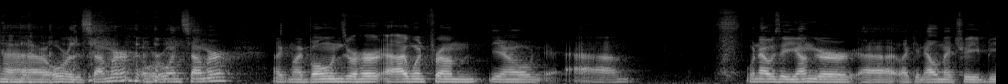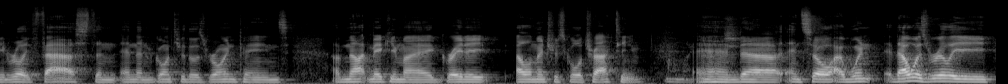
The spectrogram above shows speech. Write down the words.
uh, over the summer, over one summer. Like my bones were hurt. I went from, you know, um, when I was a younger, uh, like in elementary, being really fast and, and then going through those growing pains of not making my grade eight elementary school track team. Oh and uh, and so I went. That was really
